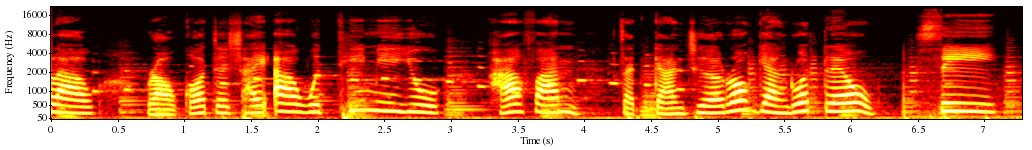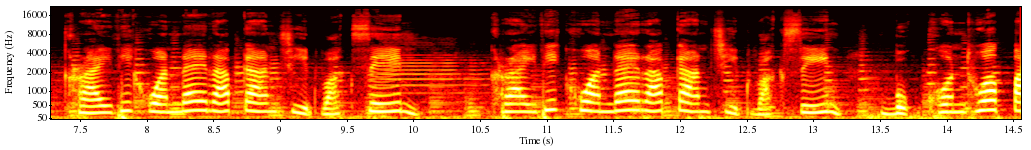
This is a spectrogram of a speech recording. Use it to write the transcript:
กล่าว เราก็จะใช้อาวุธที่มีอยู่ฆ่าฟัน จัดการเชื้อโรคอย่างรวดเร็ว 4. ใครที่ควรได้รับการฉีดวัคซีน ใครที่ควรได้รับการฉีดวัคซีน บุคคลทั่วไป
